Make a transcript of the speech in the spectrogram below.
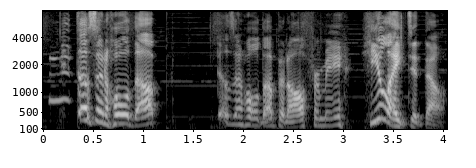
it doesn't hold up. It doesn't hold up at all for me. He liked it though.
